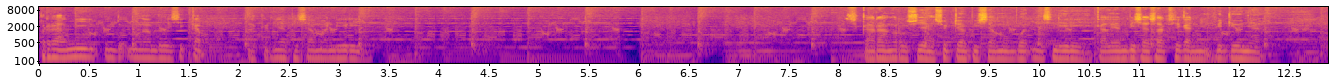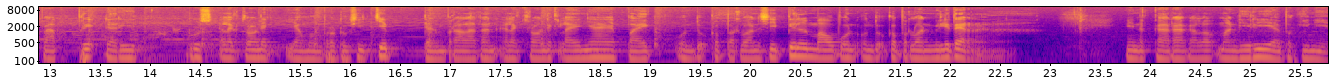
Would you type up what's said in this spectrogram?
berani untuk mengambil sikap akhirnya bisa mandiri. Sekarang Rusia sudah bisa membuatnya sendiri. Kalian bisa saksikan nih videonya pabrik dari Rus Elektronik yang memproduksi chip dan peralatan elektronik lainnya baik untuk keperluan sipil maupun untuk keperluan militer. Ini negara kalau mandiri ya begini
